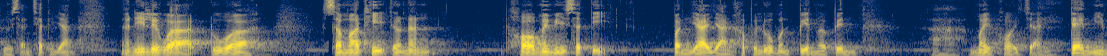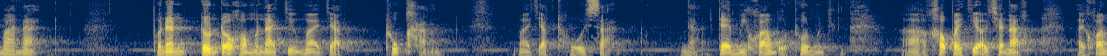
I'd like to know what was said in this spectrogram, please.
โดยสัญชตาตญาณอันนี้เรียกว่าตัวสมาธิตรงนั้นพอไม่มีสติปัญญายาณเข้าไปรู้มันเปลี่ยนมาเป็นไม่พอใจ แต่มีมานะ เพราะนั้นต้นตอของมานะจึงมาจาก ทุกขังมาจากโทสะนะแต่มีความอดทนมันเข้าไปที่เอาชนะไอ้ความ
